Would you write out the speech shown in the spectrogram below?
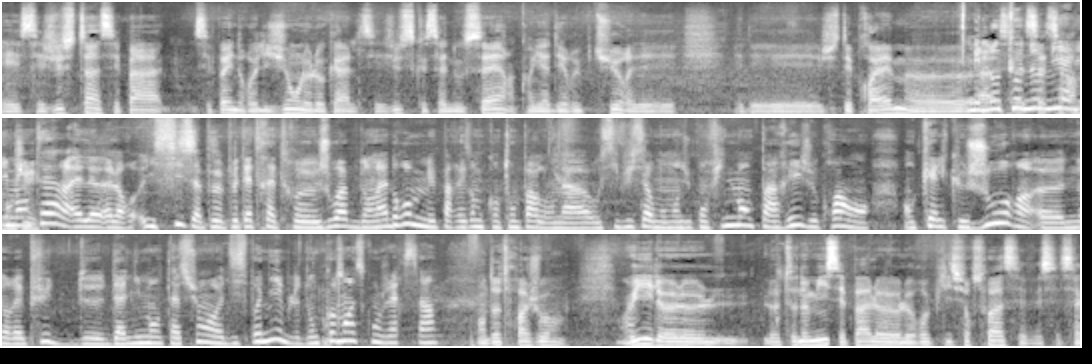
Et c'est juste ça, c'est pas c'est pas une religion le local, c'est juste que ça nous sert quand il y a des ruptures et des, et des juste des problèmes. Euh, mais l'autonomie alimentaire, elle, alors ici ça peut peut-être être jouable dans la Drôme, mais par exemple quand on parle, on a aussi vu ça au moment du confinement. Paris, je crois, en, en quelques jours euh, n'aurait plus d'alimentation euh, disponible. Donc comment est-ce qu'on gère ça? En deux trois jours. Oui, l'autonomie c'est pas le, le, repli sur soi, c'est ça.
